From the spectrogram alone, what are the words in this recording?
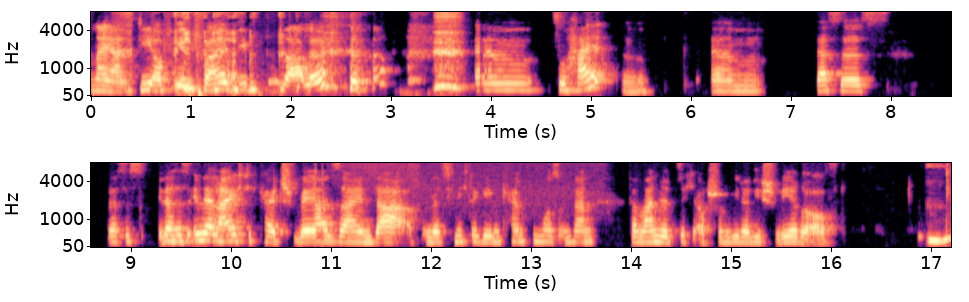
Naja, die auf jeden Fall, die Plurale, ähm, zu halten. Ähm, dass, es, dass, es, dass es in der Leichtigkeit schwer sein darf und dass ich nicht dagegen kämpfen muss und dann verwandelt sich auch schon wieder die Schwere oft. Mhm.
